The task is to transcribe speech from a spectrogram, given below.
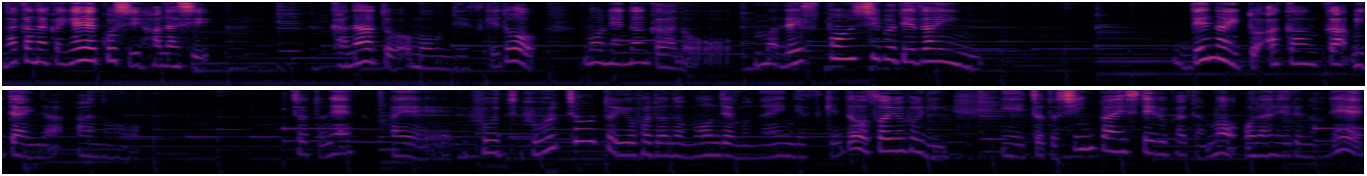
なかなかややこしい話かなとは思うんですけどもうねなんかあの、まあ、レスポンシブデザインでないとあかんかみたいなあのちょっとね、えー、風風潮というほどのもんでもないんですけどそういうふうに、えー、ちょっと心配している方もおられるので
